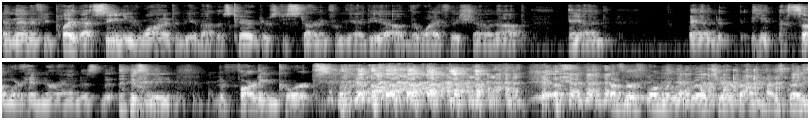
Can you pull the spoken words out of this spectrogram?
and then if you played that scene you'd want it to be about those characters just starting from the idea of the wife has shown up and and he, somewhere hidden around is the is the, the farting corpse of her formerly wheelchair bound husband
